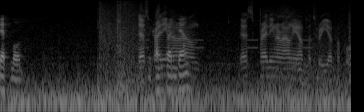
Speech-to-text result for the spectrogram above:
Death Lord. They're spreading spreading around. down? They're spreading around in Alpha 3, Alpha 4.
